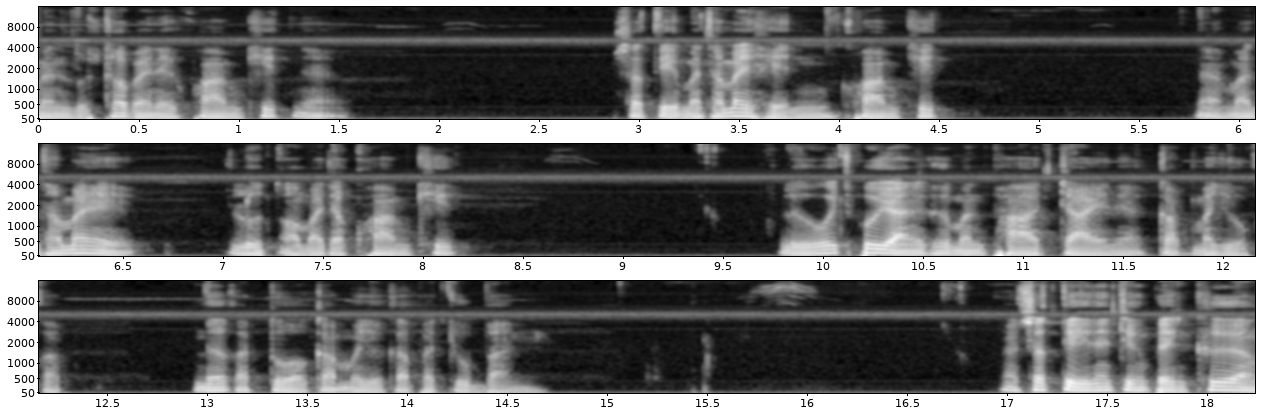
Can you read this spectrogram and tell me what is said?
มันหลุดเข้าไปในความคิดเนี่ยสติมันทำให้เห็นความคิดนะมันทำให้หลุดออกมาจากความคิด หรือผู้อย่างคือมันพาใจเนี่ยกลับมาอยู่กับ เนื้อกับตัวกลับมาอยู่กับปัจจุบัน สตินี่จึงเป็นเครื่อง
